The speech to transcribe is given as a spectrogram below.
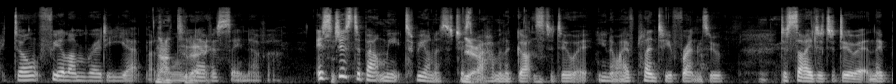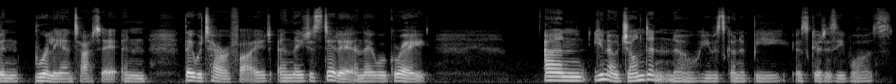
I don't feel I'm ready yet, but I will today. never say never. It's just about me, to be honest. It's just Yeah. about having the guts to do it. You know, I have plenty of friends who've decided to do it and they've been brilliant at it and they were terrified and they just did it and they were great. And, you know, John didn't know he was going to be as good as he was.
